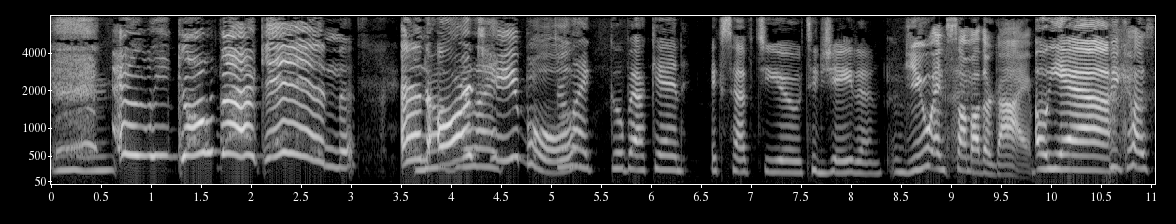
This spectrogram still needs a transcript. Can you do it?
Mm-hmm. and we go back in, and No, our they're like- table, They're like, go back in, except you to Jaden. you and some other guy. Oh yeah. because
